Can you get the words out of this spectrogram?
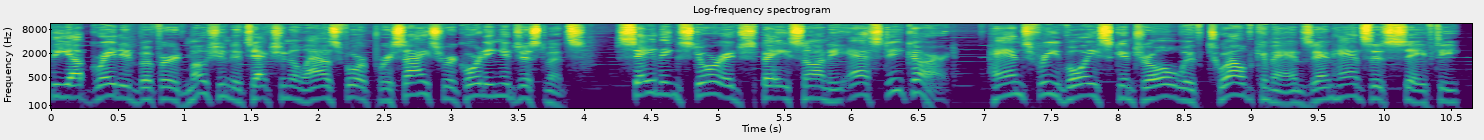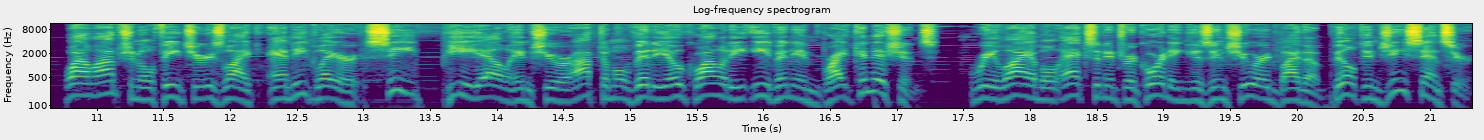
The upgraded buffered motion detection allows for precise recording adjustments, saving storage space on the SD card. Hands-free voice control with 12 commands enhances safety, while optional features like anti-glare CPL ensure optimal video quality even in bright conditions. Reliable accident recording is ensured by the built-in G-sensor,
